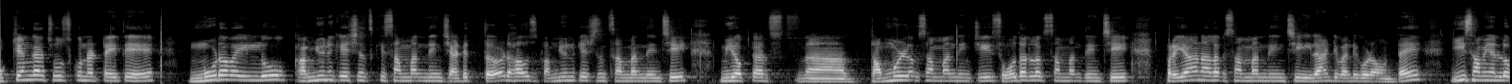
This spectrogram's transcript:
ముఖ్యంగా చూసుకున్నట్టయితే మూడవ ఇల్లు కమ్యూనికేషన్స్కి సంబంధించి అంటే థర్డ్ హౌస్ కమ్యూనికేషన్కి సంబంధించి మీ యొక్క తమ్ముళ్ళకు సంబంధించి సోదరులకు సంబంధించి ప్రయాణాలకు సంబంధించి ఇలాంటివన్నీ కూడా ఉంటాయి. ఈ సమయంలో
